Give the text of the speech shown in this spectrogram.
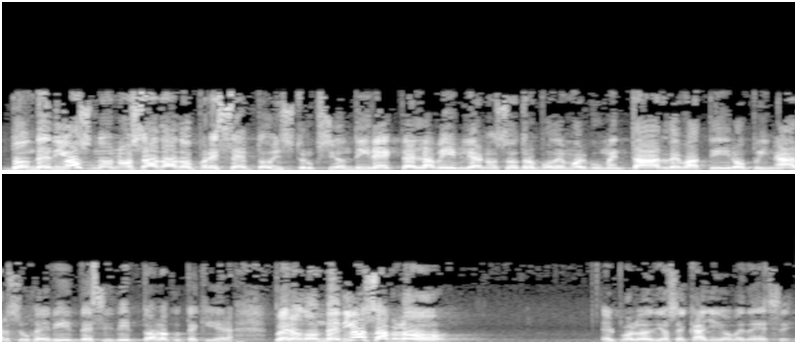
donde Dios no nos ha dado precepto o instrucción directa en la Biblia, nosotros podemos argumentar, debatir, opinar, sugerir, decidir, todo lo que usted quiera. Pero donde Dios habló, el pueblo de Dios se calla y obedece.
